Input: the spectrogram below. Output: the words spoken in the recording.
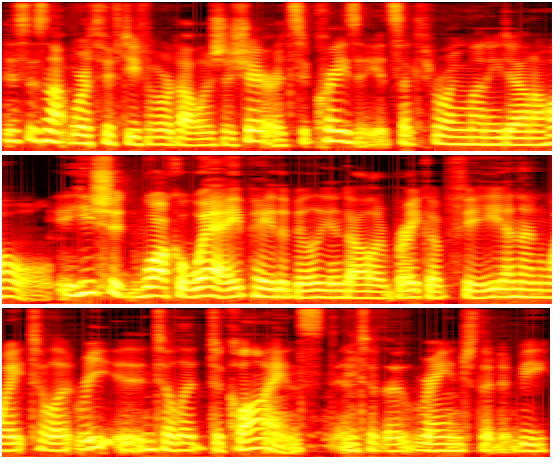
This is not worth fifty four dollars a share. It's crazy. It's like throwing money down a hole. He should walk away, pay the billion dollar breakup fee, and then wait till it re, until it declines into the range that it be.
